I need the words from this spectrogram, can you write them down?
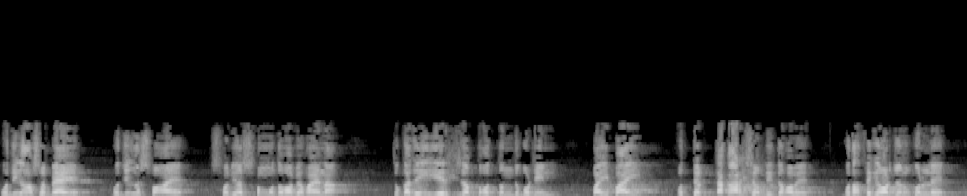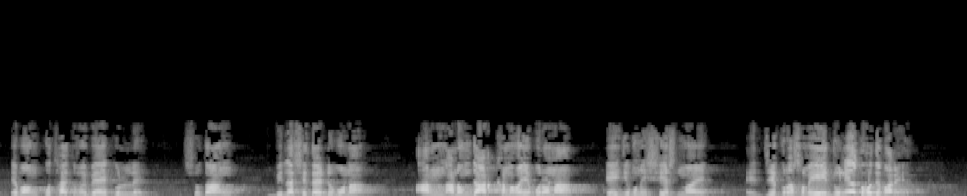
অধিকাংশ ব্যয়, অধিকাংশ সময় শরীয় সম্মতভাবে হয় না। তো কাজেই এর হিসাব তো অত্যন্ত কঠিন। পাই পাই প্রত্যেক টাকার হিসাব দিতে হবে। কোথা থেকে অর্জন করলে এবং কোথায় তুমি ব্যয় করলে? সুতরাং বিলাসিতায় ডুবো না। আনন্দে আটখান হয়ে পড়ো না। এই জীবনই শেষ নয়। যে কোনো সময় এই দুনিয়া তো হতে পারে।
